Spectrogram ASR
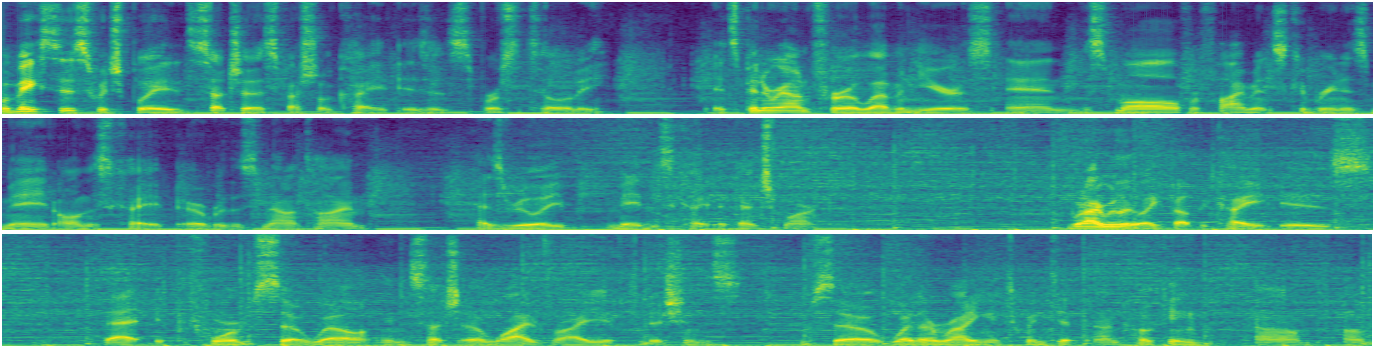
What makes this Switchblade such a special kite is its versatility. It's been around for 11 years, and the small refinements Cabrinha made on this kite over this amount of time has really made this kite a benchmark. What I really like about the kite is that it performs so well in such a wide variety of conditions. So whether I'm riding a twin tip and unhooking, um, I'm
